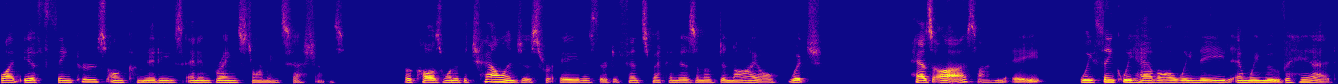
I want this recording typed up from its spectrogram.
what if thinkers on committees and in brainstorming sessions because one of the challenges for eight is their defense mechanism of denial, which has us, I'm an eight, we think we have all we need and we move ahead.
